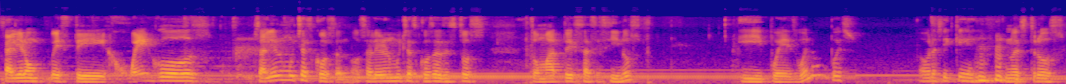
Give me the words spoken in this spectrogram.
salieron este juegos, salieron muchas cosas, ¿no? Salieron muchas cosas de estos tomates asesinos. Y pues bueno, pues ahora sí que nuestros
